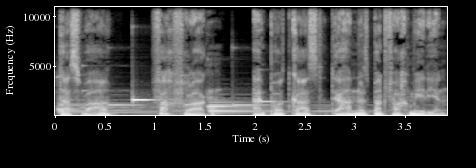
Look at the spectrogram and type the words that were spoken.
Das war Fachfragen, ein Podcast der Handelsblatt Fachmedien.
